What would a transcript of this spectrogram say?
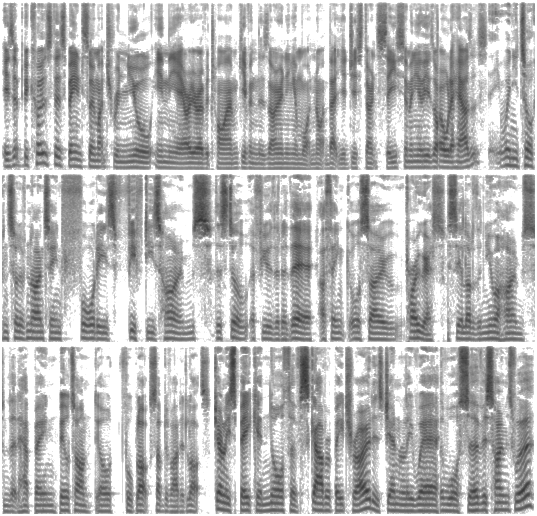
Is it because there's been so much renewal in the area over time, given the zoning and whatnot, that you just don't see so many of these older houses? When you're talking sort of 1940s, 50s homes, there's still a few that are there. I think also progress. You see a lot of the newer homes that have been built on the old full block subdivided lots. Generally speaking, north of Scarborough Beach Road is generally where the war service homes were.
